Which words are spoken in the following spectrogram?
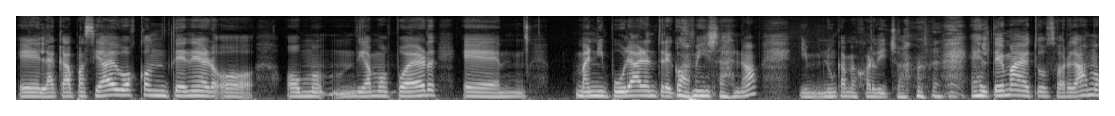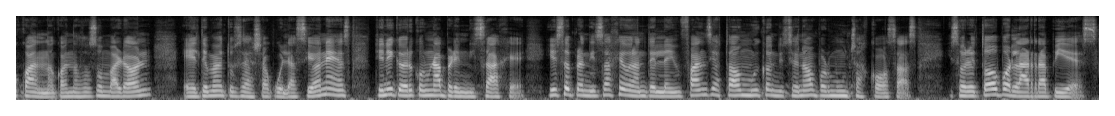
la capacidad de vos con tener o, o digamos, poder eh, manipular entre comillas, ¿no? Y nunca mejor dicho. el tema de tus orgasmos cuando, cuando sos un varón, el tema de tus eyaculaciones, tiene que ver con un aprendizaje. Y ese aprendizaje durante la infancia ha estado muy condicionado por muchas cosas. Y sobre todo por la rapidez.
